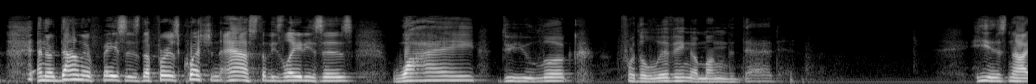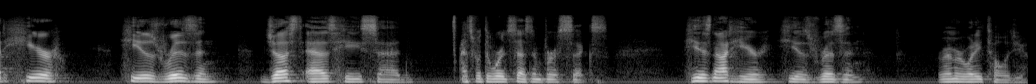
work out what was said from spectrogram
and they're down their faces. The first question asked of these ladies is, Why do you look for the living among the dead? He is not here, he is risen. just as he said. That's what the word says in verse 6. He is not here, he is risen. Remember what he told you.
